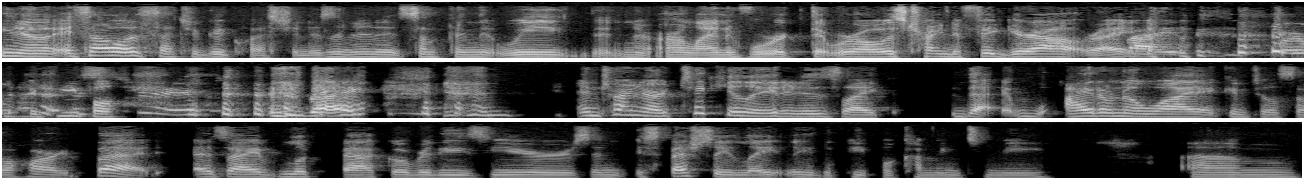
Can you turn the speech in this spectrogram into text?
You know, it's always such a good question, isn't it? It's something that we, in our line of work, that we're always trying to figure out, right? Right. My people? Right? And, and trying to articulate it is like that. I don't know why it can feel so hard, but as I've looked back over these years, and especially lately, the people coming to me, um,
